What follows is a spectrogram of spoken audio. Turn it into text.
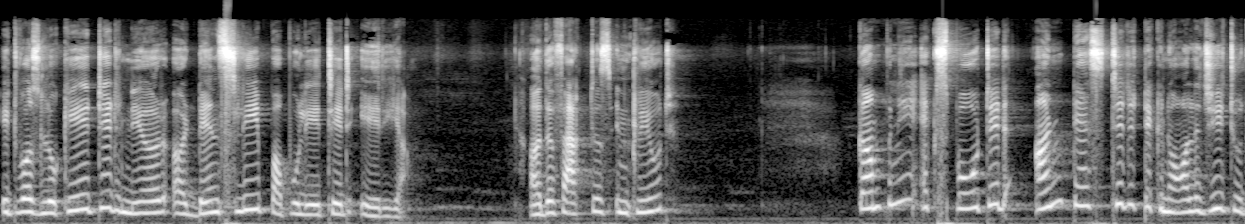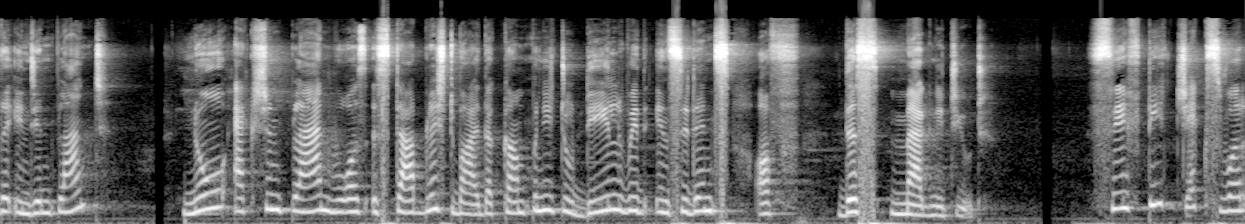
it was located near a densely populated area. Other factors include Company exported untested technology to the Indian plant. No action plan was established by the company to deal with incidents of this magnitude. Safety checks were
